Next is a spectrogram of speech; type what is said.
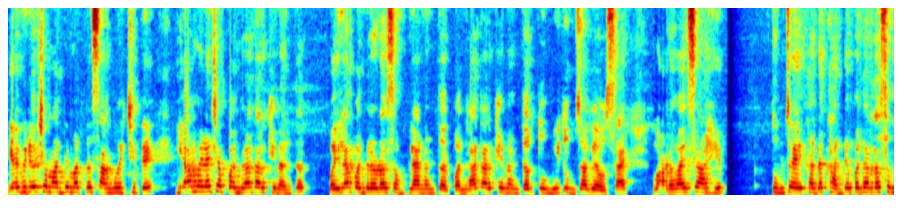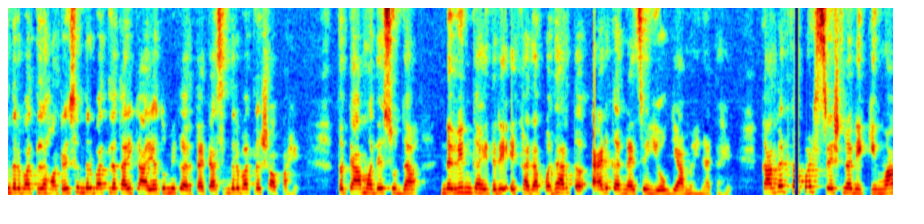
या व्हिडिओच्या माध्यमातून सांगू इच्छिते. या महिन्याच्या पंधरा तारखेनंतर पहिला पंधरवडा संपल्यानंतर पंधरा तारखेनंतर तुम्ही तुमचा व्यवसाय वाढवायचा आहे. तुमचं एखाद्या खाद्यपदार्थासंदर्भातलं हॉटेल संदर्भातलं काही कार्य तुम्ही करताय त्या संदर्भातलं शॉप आहे. तर त्यामध्ये सुद्धा नवीन काहीतरी एखादा पदार्थ ऍड करण्याचे योग या महिन्यात आहेत. कागद कापड स्टेशनरी किंवा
